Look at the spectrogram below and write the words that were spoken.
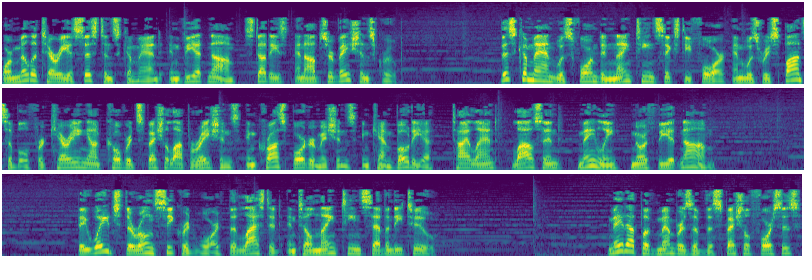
or Military Assistance Command in Vietnam, Studies and Observations Group. This command was formed in 1964 and was responsible for carrying out covert special operations in cross-border missions in Cambodia, Thailand, Laos and, mainly, North Vietnam. They waged their own secret war that lasted until 1972. Made up of members of the Special Forces,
